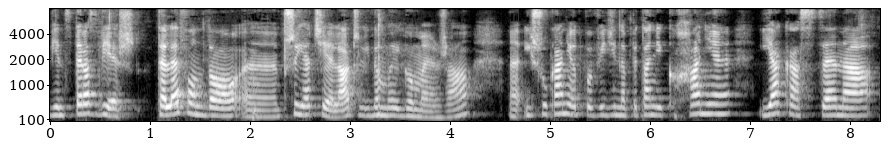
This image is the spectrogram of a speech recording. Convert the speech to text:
Więc teraz wiesz, telefon do e, przyjaciela, czyli do mojego męża e, i szukanie odpowiedzi na pytanie, kochanie, jaka scena,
